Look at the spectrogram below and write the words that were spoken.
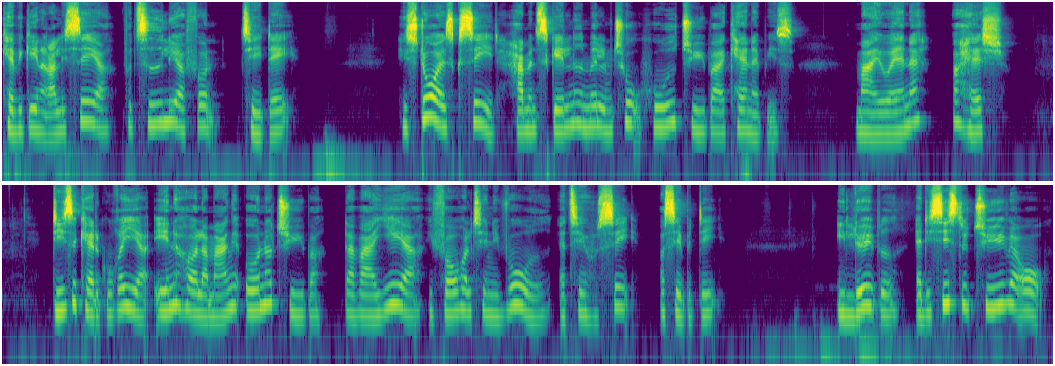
kan vi generalisere fra tidligere fund til i dag. Historisk set har man skelnet mellem to hovedtyper af cannabis, marijuana og hash. Disse kategorier indeholder mange undertyper, der varierer i forhold til niveauet af THC og CBD. I løbet af de sidste 20 år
